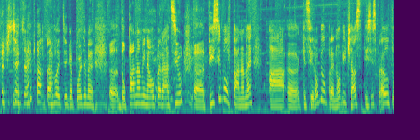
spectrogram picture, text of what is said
ešte pár tabletiek a pôjdeme uh, do Panamy na operáciu. Uh, ty si bol v Paname a uh, keď si robil pre nový čas, ty si spravil tú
